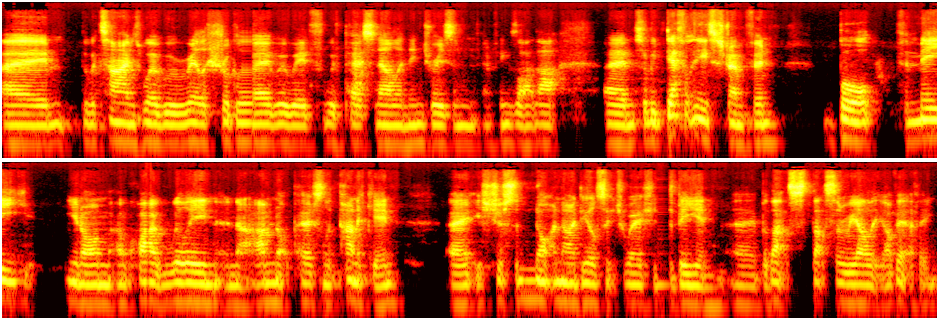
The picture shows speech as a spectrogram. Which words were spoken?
Um, there were times where we were really struggling with with personnel and injuries and, and things like that. Um, so we definitely need to strengthen. But for me, you know, I'm, I'm quite willing and I'm not personally panicking. Uh, it's just not an ideal situation to be in. Uh, but that's that's the reality of it, I think.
